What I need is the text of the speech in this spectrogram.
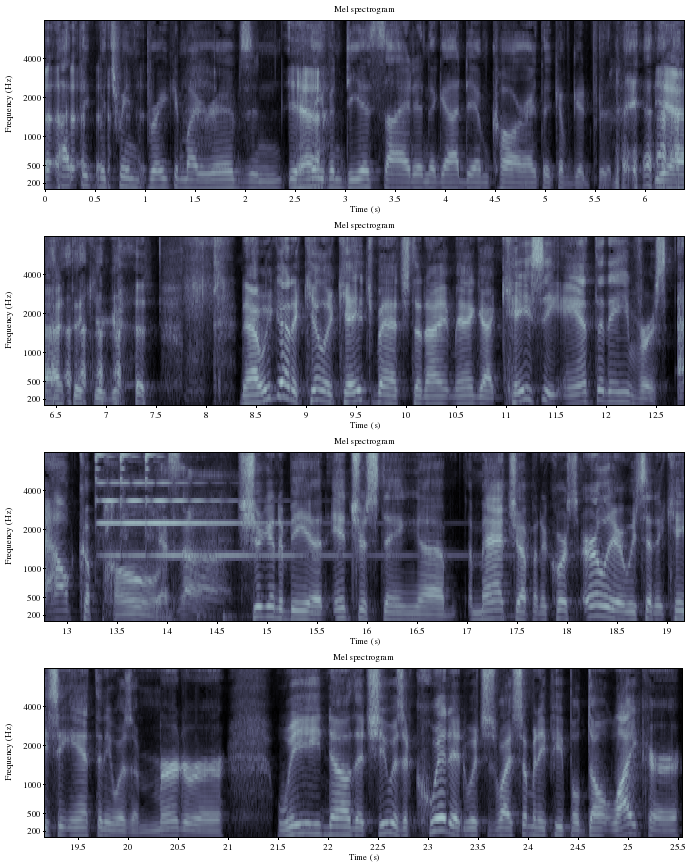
I think between breaking my ribs and Yeah. leaving deicide in the goddamn car, I think I'm good for the night. yeah, I think you're good. Now we got a killer cage match tonight, man. Got Casey Anthony versus Al Capone. Yes, sir. Sure, going to be an interesting uh, matchup. And of course, earlier we said that Casey Anthony was a murderer. We know that she was acquitted, which is why so many people don't like her.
